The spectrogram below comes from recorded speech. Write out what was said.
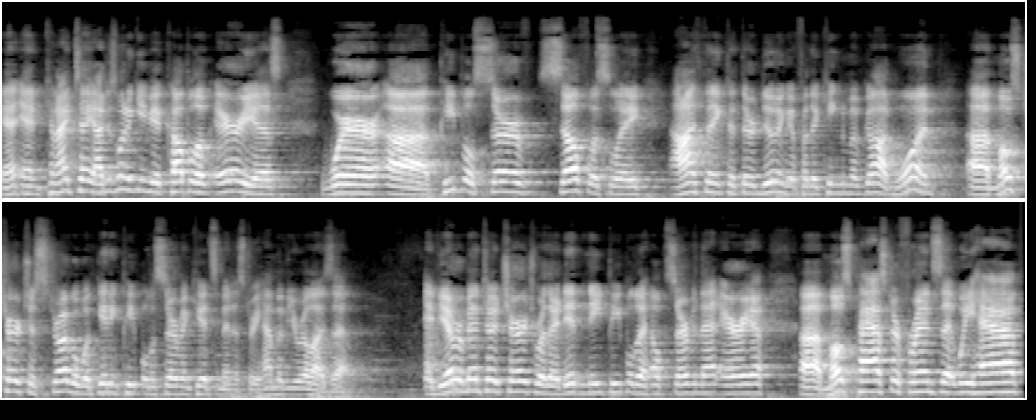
And, and can I tell you, I just want to give you a couple of areas where uh, people serve selflessly. I think that they're doing it for the kingdom of God. One, uh, most churches struggle with getting people to serve in kids' ministry. How many of you realize that? Have you ever been to a church where they didn't need people to help serve in that area? Uh, most pastor friends that we have,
